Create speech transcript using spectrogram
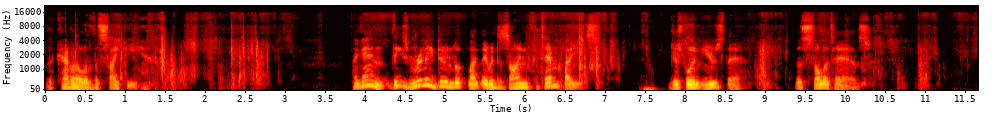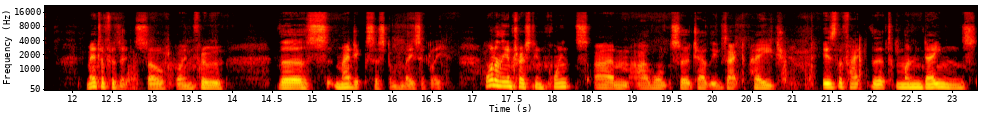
The Cabal of the Psyche. Again, these really do look like they were designed for templates. Just weren't used there. The Solitaires. Metaphysics, so going through the magic system, basically. One of the interesting points, um, I won't search out the exact page, is the fact that mundanes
